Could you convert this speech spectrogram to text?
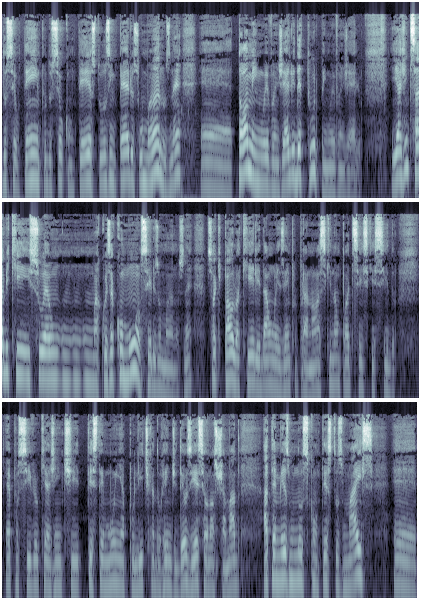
do seu tempo, do seu contexto, os impérios humanos, né, é, tomem o evangelho e deturpem o evangelho. E a gente sabe que isso é um, um, uma coisa comum aos seres humanos, né? Só que Paulo aqui ele dá um exemplo para nós que não pode ser esquecido é possível que a gente testemunhe a política do reino de Deus, e esse é o nosso chamado, até mesmo nos contextos mais é,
